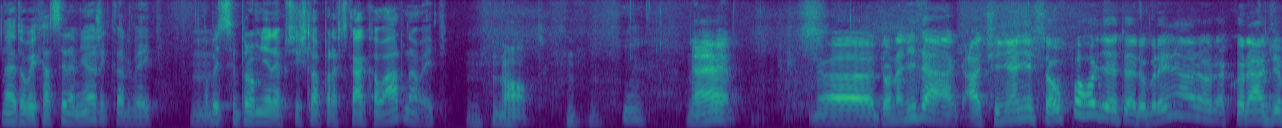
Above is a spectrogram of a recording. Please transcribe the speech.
Ne, to bych asi neměl říkat, viď? Hmm. Aby si pro mě nepřišla pražská kavárna, viď? No. ne, eh, to není tak. A Číňani jsou v pohodě, to je dobrý národ, akorát, že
